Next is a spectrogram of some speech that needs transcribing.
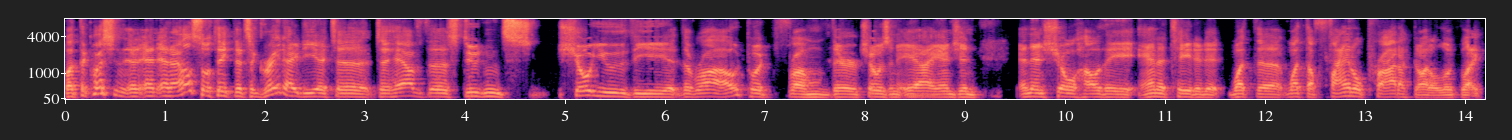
But the question, and, and I also think that's a great idea to to have the students show you the the raw output from their chosen AI engine, and then show how they annotated it, what the what the final product ought to look like,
